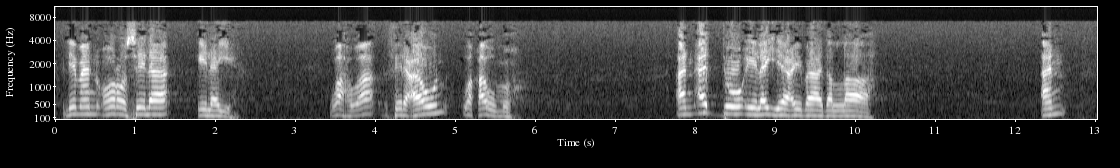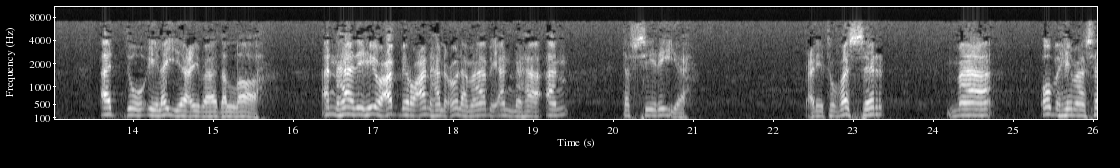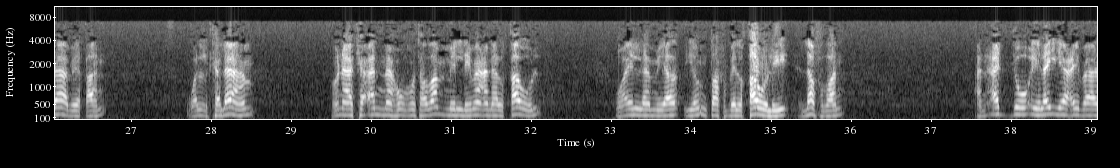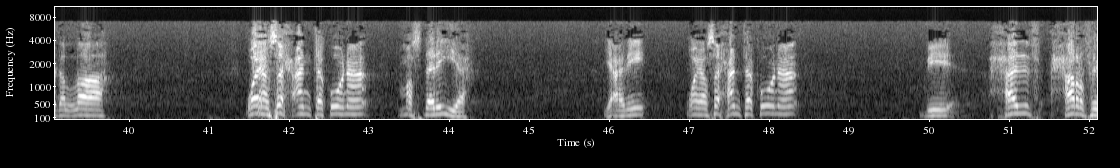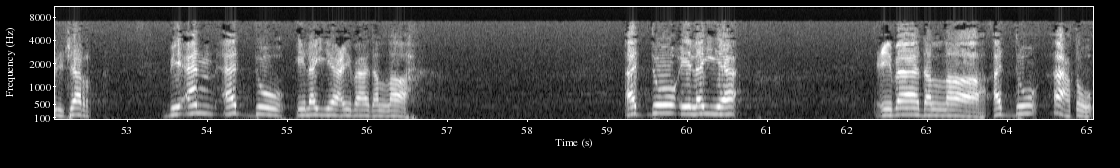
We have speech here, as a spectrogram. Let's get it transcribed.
لمن أرسل إليه وهو فرعون وقومه. أن أدوا إلي عباد الله. أن أدوا إلي عباد الله أن هذه يعبر عنها العلماء بأنها أن تفسيرية. يعني تفسر ما أبهم سابقا والكلام هنا كانه متضمن لمعنى القول وإن لم ينطق بالقول لفظا أن أدوا إلي عباد الله. ويصح أن تكون مصدرية. يعني ويصح أن تكون بحذف حرف الجر بأن أدوا إلي عباد الله. أدوا إلي عباد الله. أدوا أعطوا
